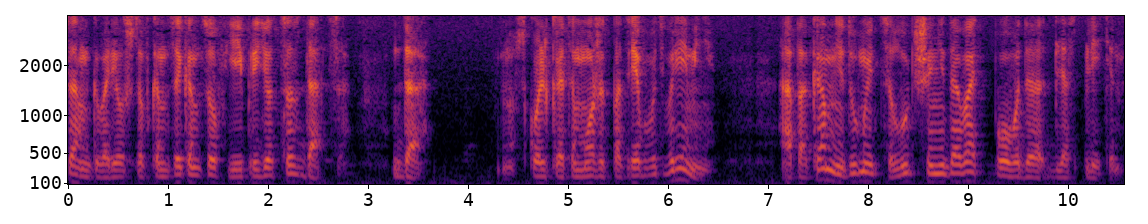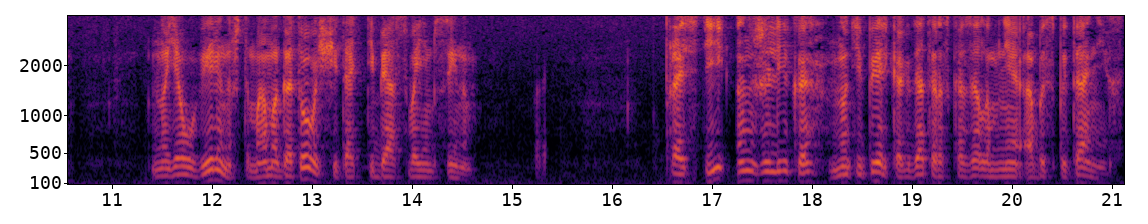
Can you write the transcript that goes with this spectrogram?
сам говорил, что в конце концов ей придется сдаться. Да. Но сколько это может потребовать времени? А пока, мне думается, лучше не давать повода для сплетен. Но я уверена, что мама готова считать тебя своим сыном. Прости, Анжелика, но теперь, когда ты рассказала мне об испытаниях,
